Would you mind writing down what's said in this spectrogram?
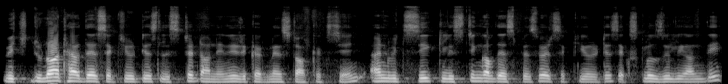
which do not have their securities listed on any recognized stock exchange and which seek listing of their specified securities exclusively on the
